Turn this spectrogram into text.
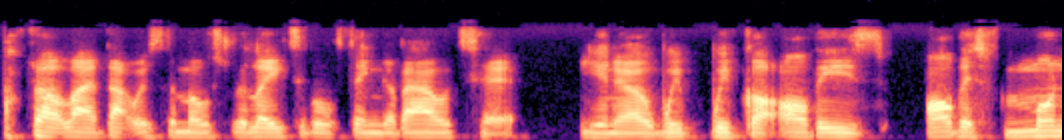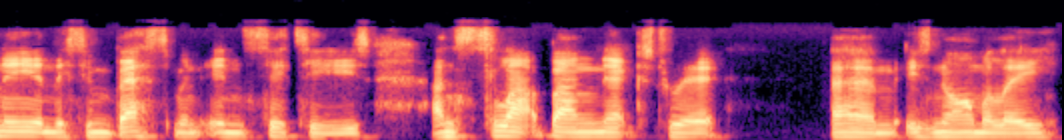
I felt like that was the most relatable thing about it. You know, we've we've got all these all this money and this investment in cities, and slap bang next to it um, is normally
